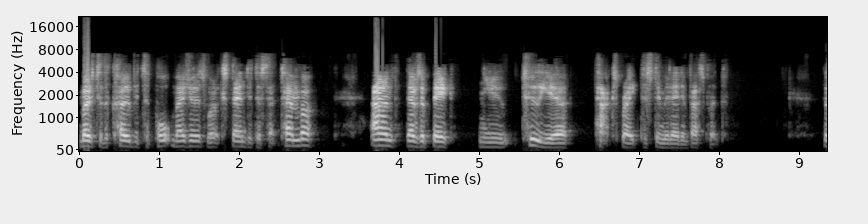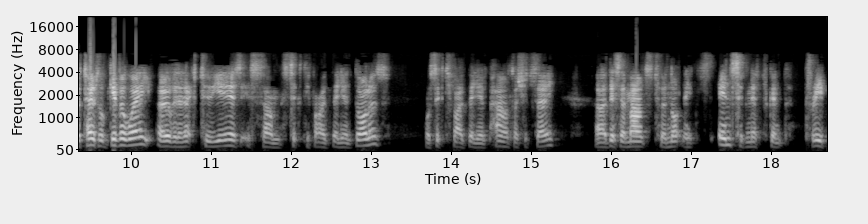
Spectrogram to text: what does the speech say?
Most of the COVID support measures were extended to September, and there was a big new two year tax break to stimulate investment. The total giveaway over the next two years is some $65 billion, or 65 billion pounds, I should say, uh, this amounts to a not insignificant 3%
